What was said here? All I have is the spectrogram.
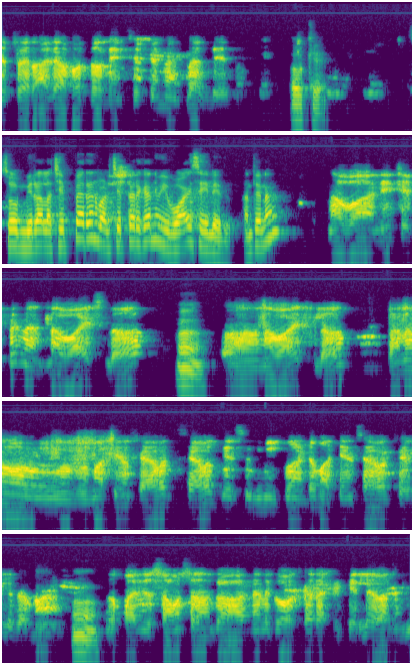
చెప్పారు. అది అబద్ధం. నేను చెప్పిన దాంట్లో అది లేదు. ఓకే. సో మీరు అలా చెప్పారని వాళ్ళు చెప్పారు కానీ మీ వాయిస్ వేయలేదు. అంతేనా? నా నేను చెప్పిన దాంట్లో నా వాయిస్లో నా వాయిస్లో తను మాకేం సేవ సేవ చేసింది మీకు అంటే మాకేం సేవ చేయలేదమ్మా. పది సంవత్సరానికి ఆరు నెలలకు ఒకసారి అక్కడికి వెళ్ళేవాళ్ళని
